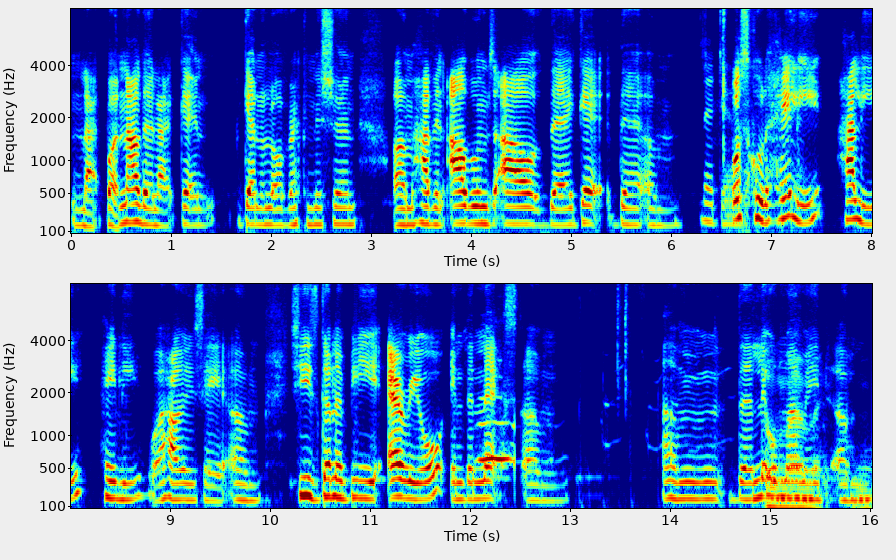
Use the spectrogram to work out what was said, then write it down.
like, but now they're like getting getting a lot of recognition, um, having albums out. They get their um They're what's well. called Haley, Haley, Haley, well, how do you say it? Um, she's gonna be Ariel in the next um, um, the Little Mermaid um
